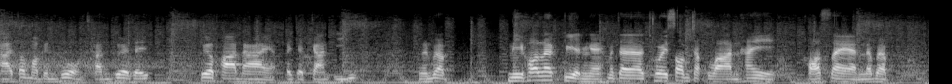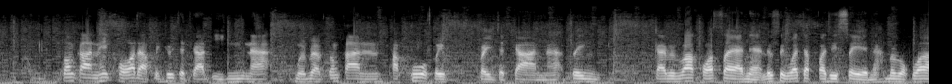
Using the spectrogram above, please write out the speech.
นายต้องมาเป็นพวกของฉันเพื่อใช้เพื่อพานายไปจัดการอิงเหมือนแบบมีข้อแลกเปลี่ยนไง มันจะช่วยซ่อมจักรวาลให้คอสแซนแล้วแบบต้องการให้คอสอะไปช่วยจัดการอิงนะ เหมือนแบบต้องการพักพวกไป ไปจัดการนะ ซึ่งกลายเป็นว่าคอสแซนเนี่ยรู้สึกว่าจะปฏิเสธนะมันบอกว่า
